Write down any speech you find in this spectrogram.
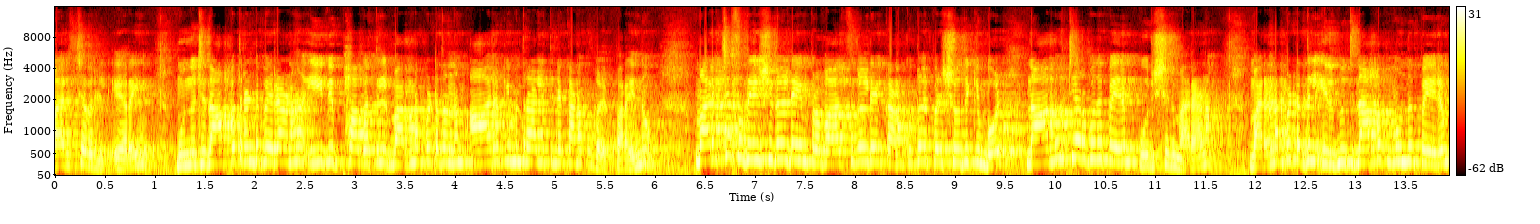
മരിച്ചവരിൽ ഏറെയും. മുന്നൂറ്റി നാൽപ്പത്തിരണ്ട് പേരാണ് ഈ വിഭാഗത്തിൽ മരണപ്പെട്ടതെന്നും ആരോഗ്യ മന്ത്രാലയത്തിന്റെ കണക്കുകൾ പറയുന്നു. മരിച്ച സ്വദേശികളുടെയും പ്രവാസികളുടെയും കണക്കുകൾ പരിശോധിക്കുമ്പോൾ നാനൂറ്റി അറുപത് പേരും പുരുഷന്മാരാണ്. മരണപ്പെട്ടതിൽ ഇരുന്നൂറ്റി നാൽപ്പത്തി മൂന്ന് പേരും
